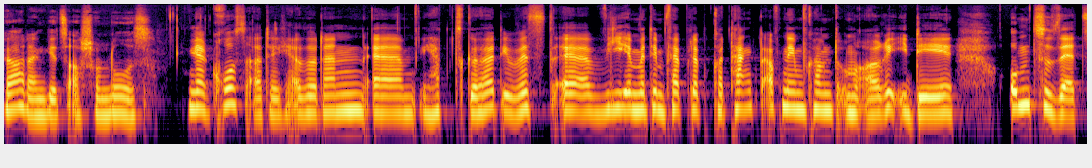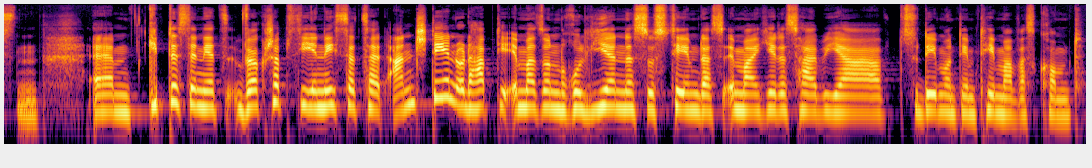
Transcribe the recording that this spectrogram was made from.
ja, dann geht's auch schon los. Ja, großartig. Also dann, äh, ihr habt es gehört, ihr wisst, äh, wie ihr mit dem FabLab Kontakt aufnehmen könnt, um eure Idee umzusetzen. Ähm, gibt es denn jetzt Workshops, die in nächster Zeit anstehen oder habt ihr immer so ein rollierendes System, dass immer jedes halbe Jahr zu dem und dem Thema was kommt?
